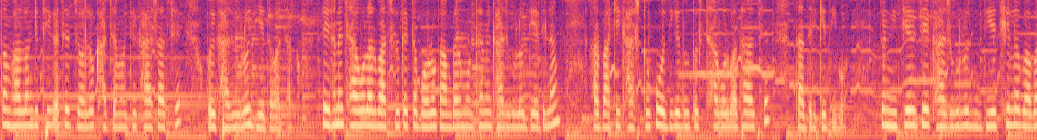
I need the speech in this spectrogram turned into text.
তো আমি ভাবলাম যে ঠিক আছে, চলো খাঁচার মধ্যে ঘাস আছে, ওই ঘাসগুলোই দিয়ে দেওয়া যাক। এখানে ছাগল আর বাছুরকে একটা বড় গামলার মধ্যে আমি ঘাসগুলো দিয়ে দিলাম, আর বাকি ঘাসটুকু ওদিকে দুটো ছাগল বাঁধা আছে, তাদেরকে দিব। তো নিচের যে ঘাসগুলো দিয়েছিল বাবা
